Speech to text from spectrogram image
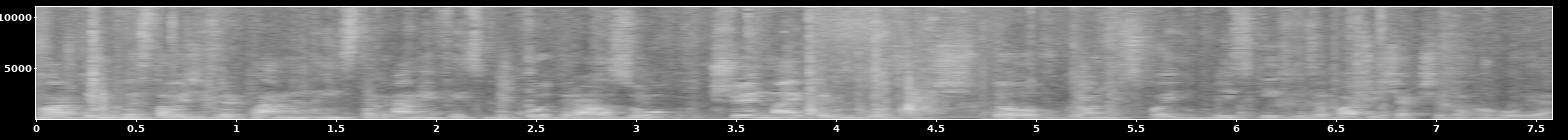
Warto inwestować w reklamę na Instagramie, Facebooku od razu, czy najpierw zgłosić to w gronie swoich bliskich i zobaczyć, jak się zachowuje?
